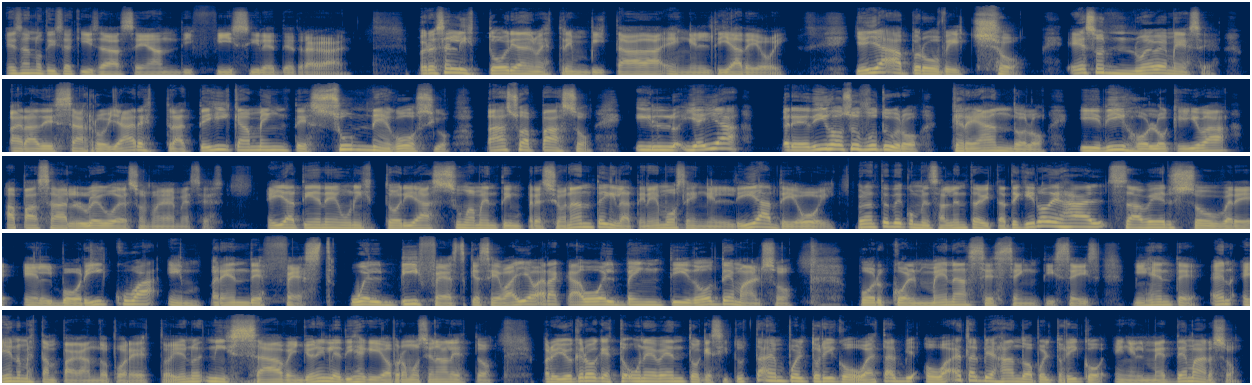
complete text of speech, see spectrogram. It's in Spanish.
Esas noticias quizás sean difíciles de tragar. Pero esa es la historia de nuestra invitada en el día de hoy. Y ella aprovechó esos nueve meses para desarrollar estratégicamente su negocio paso a paso y, y ella predijo su futuro creándolo y dijo lo que iba a pasar luego de esos nueve meses. Ella tiene una historia sumamente impresionante y la tenemos en el día de hoy. Pero antes de comenzar la entrevista, te quiero dejar saber sobre el Boricua Emprende Fest o el B-Fest que se va a llevar a cabo el 22 de marzo por Colmena 66. Mi gente, ellos no me están pagando por esto, ellos ni saben, yo ni les dije que iba a promocionar esto, pero yo creo que esto es un evento que si tú estás en Puerto Rico o vas a estar, o vas a estar viajando a Puerto Rico en el mes de marzo,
